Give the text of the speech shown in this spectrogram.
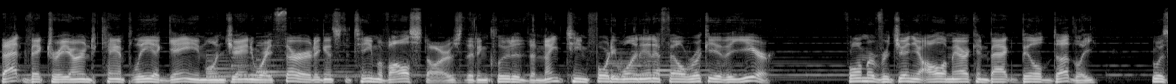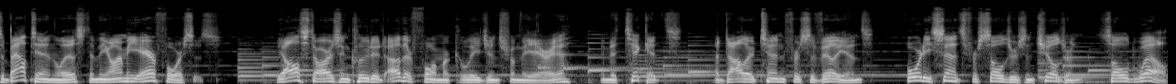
That victory earned Camp Lee a game on January 3rd against a team of All Stars that included the 1941 NFL Rookie of the Year, former Virginia All American back Bill Dudley, who was about to enlist in the Army Air Forces. The All Stars included other former collegians from the area, and the tickets $1.10 for civilians, 40 cents for soldiers and children, sold well.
